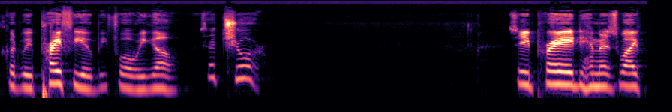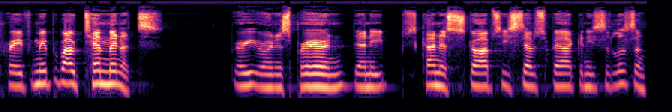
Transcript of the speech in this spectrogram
could we pray for you before we go? I said, Sure. So he prayed, him and his wife prayed for me for about 10 minutes. Very earnest prayer. And then he kind of stops, he steps back, and he said, Listen,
